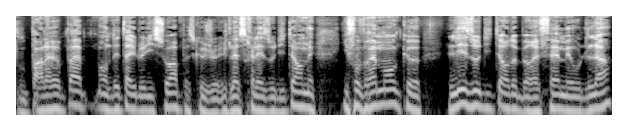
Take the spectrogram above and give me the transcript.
vous parlerai pas en détail de l'histoire parce que je, je laisserai les auditeurs, mais il faut vraiment que les auditeurs de Beurre FM et au-delà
